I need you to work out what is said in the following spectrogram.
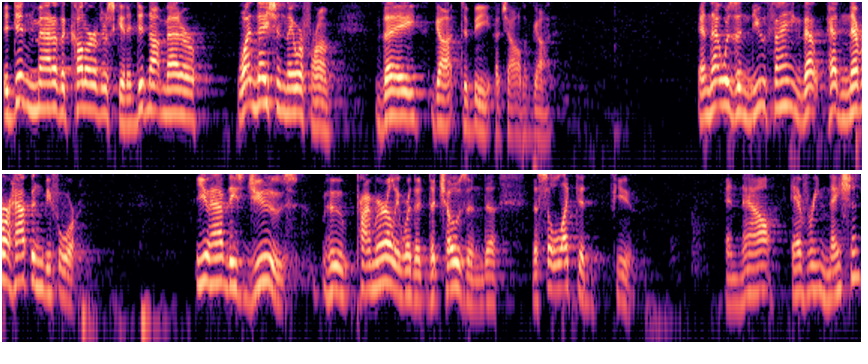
It didn't matter the color of their skin, it did not matter what nation they were from. They got to be a child of God. And that was a new thing that had never happened before. You have these Jews who primarily were the, the chosen, the, the selected few. And now every nation,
